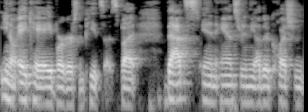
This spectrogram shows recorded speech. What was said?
you know aka burgers and pizzas. But that's in answering the other question.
